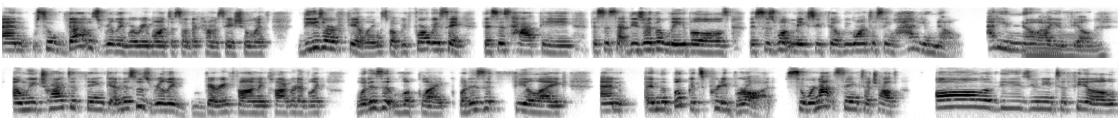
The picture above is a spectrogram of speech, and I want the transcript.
And so that was really where we want to start the conversation with these are feelings, but before we say this is happy, this is sad, these are the labels, this is what makes you feel, we want to say, well, how do you know? How do you know how you feel? Mm. And we tried to think, and this was really very fun and collaborative, like, what does it look like? What does it feel like? And in the book, it's pretty broad. So we're not saying to a child, all of these you need to feel,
